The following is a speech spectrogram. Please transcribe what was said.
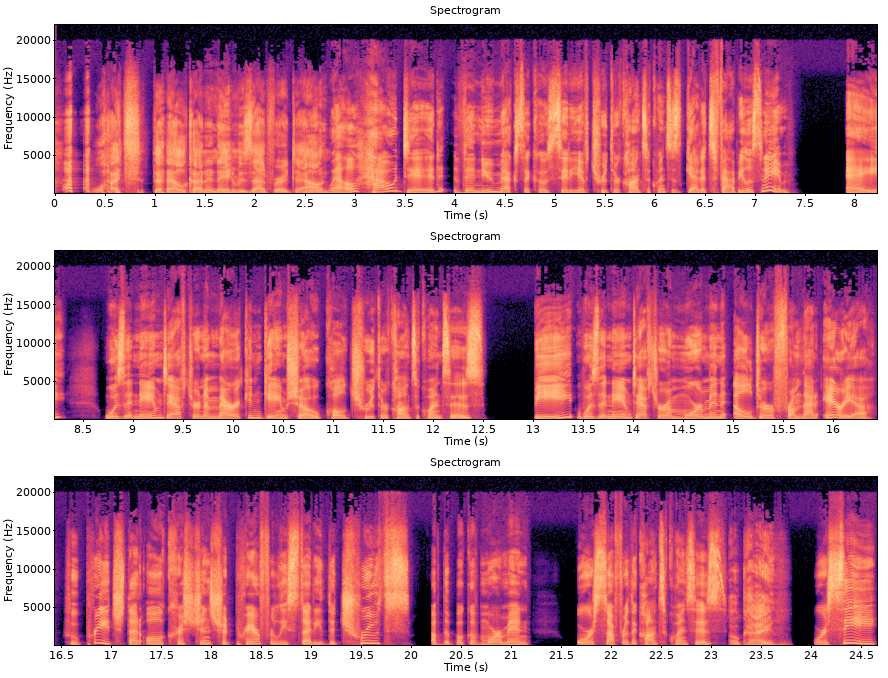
what the hell kind of name is that for a town? Well, how did the New Mexico city of Truth or Consequences get its fabulous name? A. Was it named after an American game show called Truth or Consequences? B. Was it named after a Mormon elder from that area who preached that all Christians should prayerfully study the truths of the Book of Mormon or suffer the consequences? Okay. Or C,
